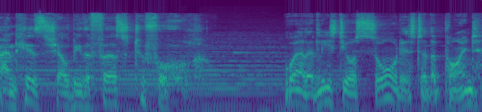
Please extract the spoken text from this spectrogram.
And his shall be the first to fall. Well, at least your sword is to the point.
